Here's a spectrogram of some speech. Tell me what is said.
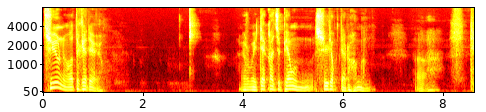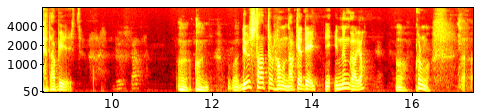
치유는 어떻게 돼요? 여러분 이때까지 배운 실력대로 하면 어, 대답이 어, 어, 뭐, 뉴스타트를 하면 낫게 돼 있는가요? 어, 그러면 어,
